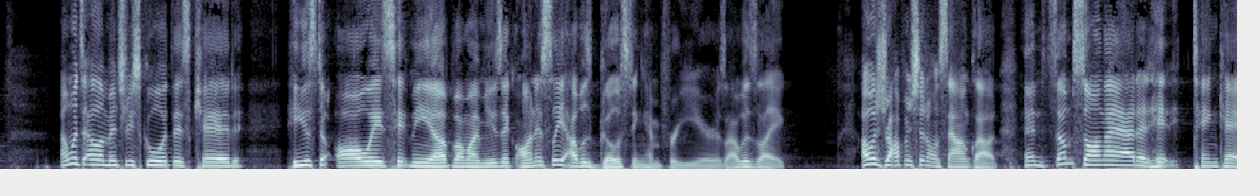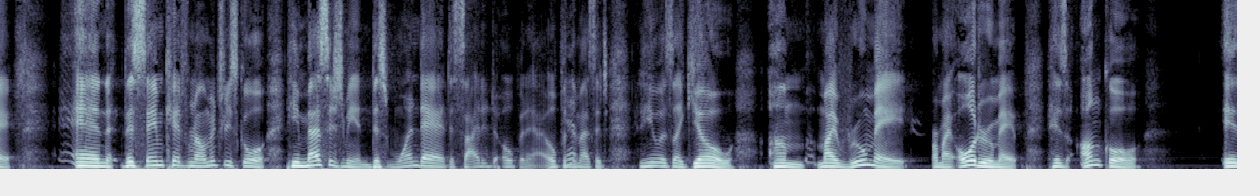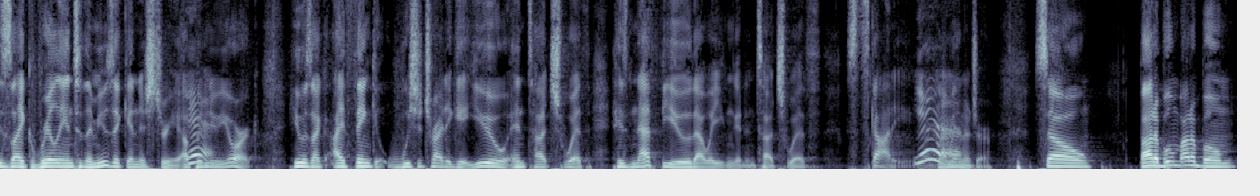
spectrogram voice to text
I went to elementary school with this kid. He used to always hit me up on my music. Honestly, I was ghosting him for years. I was like, I was dropping shit on SoundCloud, and some song I had had hit 10k. And this same kid from elementary school, he messaged me, and this one day I decided to open it. I opened Yep. the message, and he was like, "Yo, um, my roommate or my old roommate, his uncle." Is like really into the music industry up Yeah. in New York. He was like, I think we should try to get you in touch with his nephew. That way you can get in touch with Scotty, yeah. my manager. So, bada boom, bada boom.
